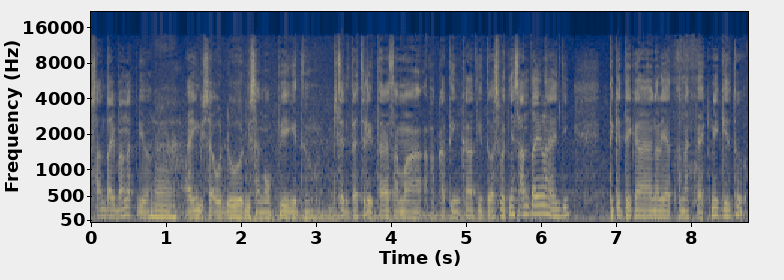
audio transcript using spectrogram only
santai banget Gil. Nah. Aing bisa udur, bisa ngopi gitu. Cerita-cerita sama kakak tingkat gitu. Ospeknya santai lah anjing. Ketika ngelihat anak teknik gitu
